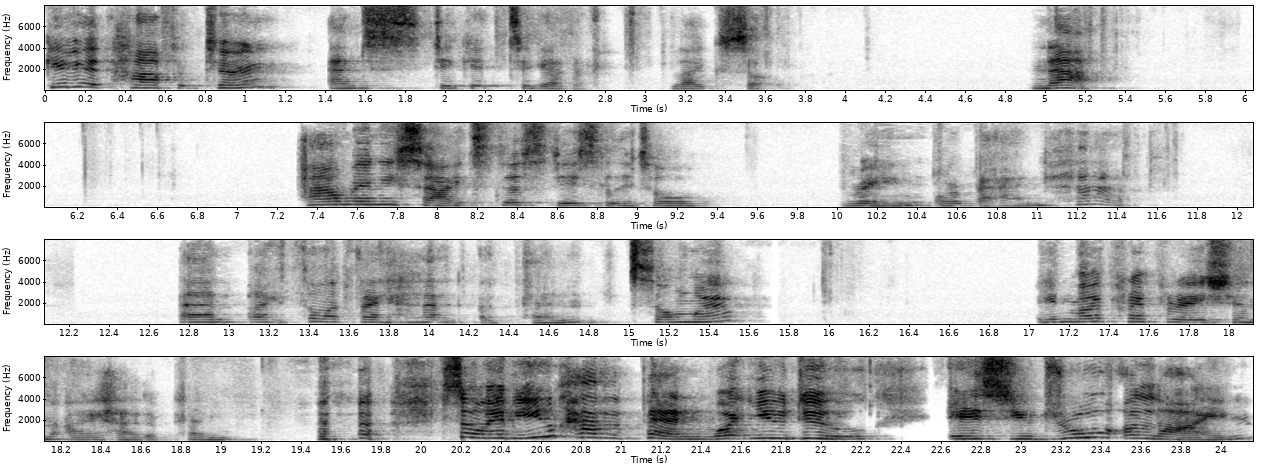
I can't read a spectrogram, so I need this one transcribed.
give it half a turn and stick it together like so. Now, how many sides does this little ring or band have. And I thought I had a pen somewhere. In my preparation, I had a pen. so if you have a pen, what you do is you draw a line.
